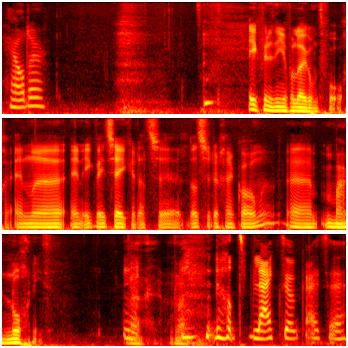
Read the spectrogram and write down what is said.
helder. Ik vind het in ieder geval leuk om te volgen. En, eh, en ik weet zeker dat ze, dat ze er gaan komen, eh, maar nog niet. Nee. Nee, Dat blijkt ook uit de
